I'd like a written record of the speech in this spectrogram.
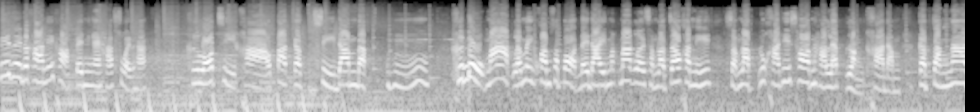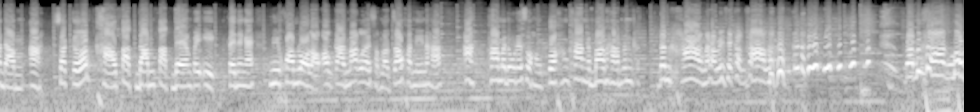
นี่เลยนะคะนี่ค่ะ เป็นยังไงคะสวยไหมคะ คือรถสีขาวตัดกับสีดำแบบอื้อหือคือดุมากแล้วมีความสปอร์ตใด ๆ มาก ๆ เลยสำหรับเจ้าคันนี้สำหรับลูกค้าที่ชอบนะคะ แลบหลังคาดำกระจังหน้าดำอะสเกิร์ตขาวตัดดำตัดแดงไปอีก เป็นยังไง มีความหล่อเหลาเอาการมากเลยสำหรับเจ้าคันนี้นะคะอะพามาดูในส่วนของตัวข้างๆกันบ้างนะคะด้าน ด้านข้างนะคะ ไม่ใช่ข้างๆด้านข้างรถ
